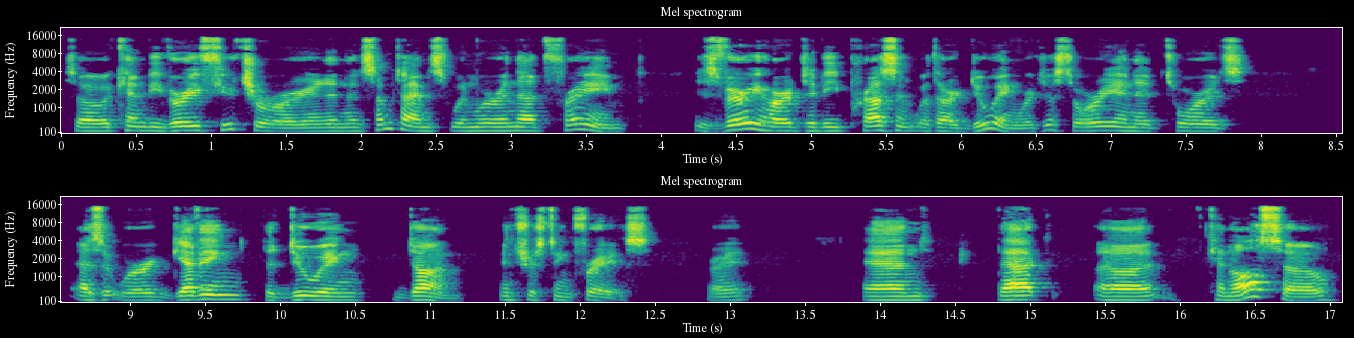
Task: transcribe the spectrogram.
So it can be very future oriented. And sometimes when we're in that frame, it's very hard to be present with our doing. We're just oriented towards, as it were, getting the doing done. Interesting phrase, right? And that uh, can also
